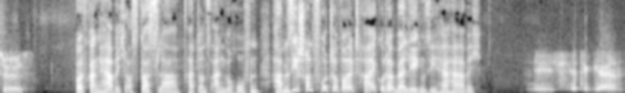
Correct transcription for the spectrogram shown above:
Tschüss. Wolfgang Herbig aus Goslar hat uns angerufen. Haben Sie schon Photovoltaik oder überlegen Sie, Herr Herbig? Nee, ich hätte gern.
